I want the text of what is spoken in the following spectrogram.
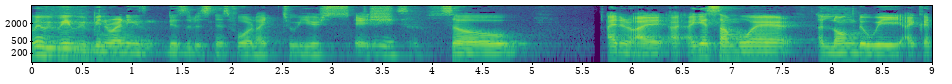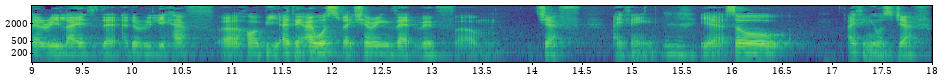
I mean, we, we we've been running this business for like two years ish. So I don't know. I, I I guess somewhere along the way, I kind of realized that I don't really have a hobby. I think I was like sharing that with um, Jeff. I think, yeah. So I think it was Jeff,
